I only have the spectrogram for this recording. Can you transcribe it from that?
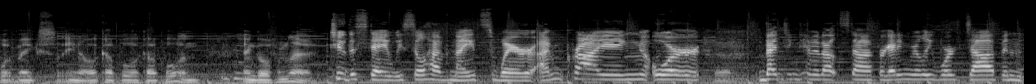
what makes you know a couple a couple and mm-hmm. and go from there to this day, we still have nights where I'm crying or yeah venting to him about stuff or getting really worked up. And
